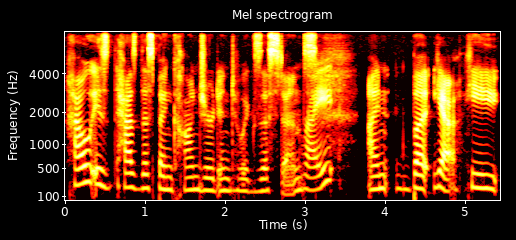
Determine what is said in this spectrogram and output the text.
how is has this been conjured into existence? Right? I but yeah, he,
